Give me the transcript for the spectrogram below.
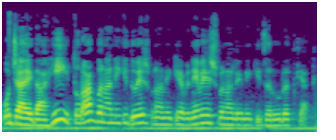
वो जाएगा ही। तो राग बनाने की, द्वेष बनाने की, अभिनिवेश बना लेने की ज़रूरत क्या थी?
